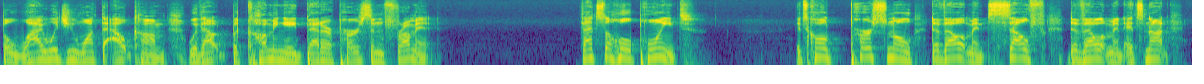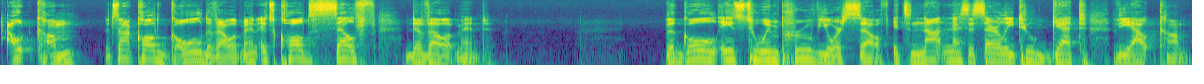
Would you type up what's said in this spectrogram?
but why would you want the outcome without becoming a better person from it? That's the whole point. It's called personal development, self development. It's not outcome. It's not called goal development. It's called self development. The goal is to improve yourself. It's not necessarily to get the outcome.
